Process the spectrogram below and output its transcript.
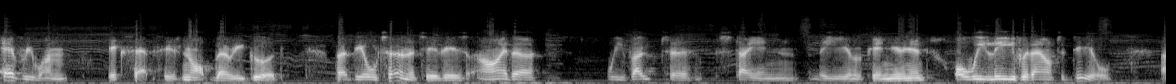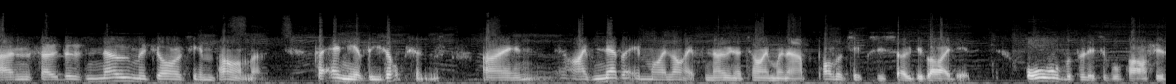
everyone accepts is not very good. But the alternative is either we vote to stay in the European Union or we leave without a deal. And so there's no majority in Parliament for any of these options. I, I've never in my life known a time when our politics is so divided. All the political parties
